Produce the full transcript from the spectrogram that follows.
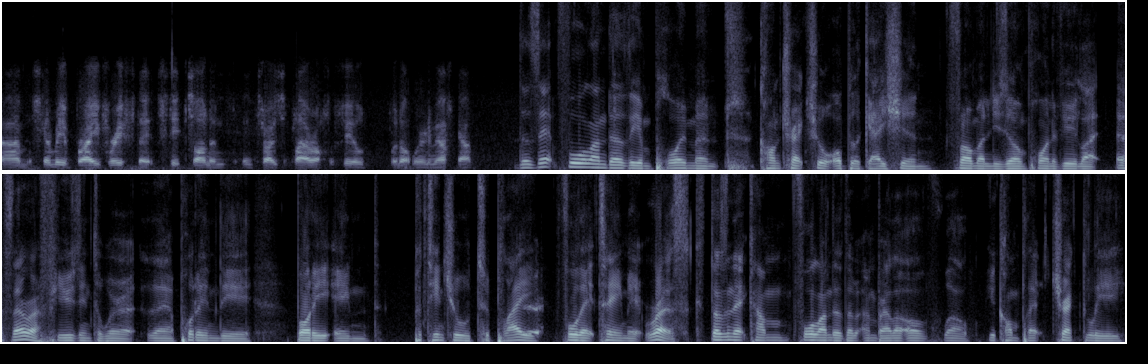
um, it's going to be a brave ref that steps on and, and throws the player off the field for not wearing a mouth guard. Does that fall under the employment contractual obligation from a New Zealand point of view? Like, if they're refusing to wear it, they are putting their body and potential to play Yeah. for that team at risk. Doesn't that come fall under the umbrella of well, you're contractually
